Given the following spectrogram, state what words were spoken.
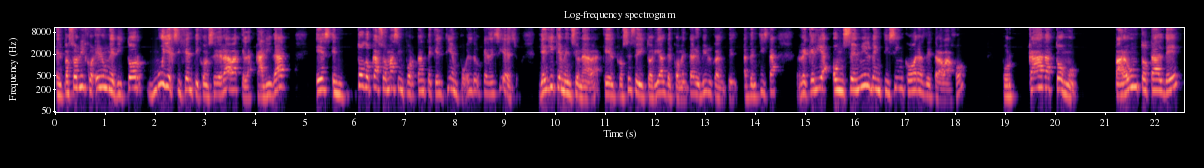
el pastor Nicol era un editor muy exigente y consideraba que la calidad es en todo caso más importante que el tiempo. Él lo que decía eso. De allí que mencionaba que el proceso editorial del comentario bíblico adventista requería 11.025 horas de trabajo por cada tomo para un total de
